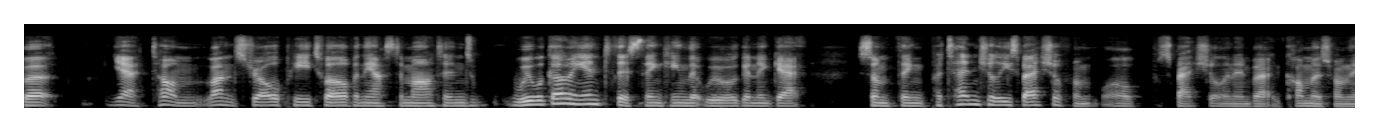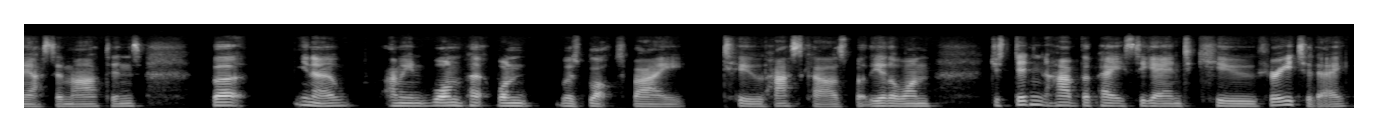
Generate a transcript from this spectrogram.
but yeah, Tom, Lance Stroll, P12 and the Aston Martins. We were going into this thinking that we were going to get something potentially special from, well, special in inverted commas from the Aston Martins. But, you know, I mean, one, one was blocked by two Haas cars, but the other one just didn't have the pace to get into Q3 today.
